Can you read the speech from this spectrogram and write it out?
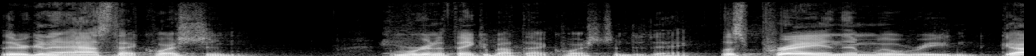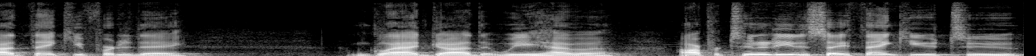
that are going to ask that question. And we're going to think about that question today. Let's pray and then we'll read. God, thank you for today. I'm glad, God, that we have an opportunity to say thank you to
